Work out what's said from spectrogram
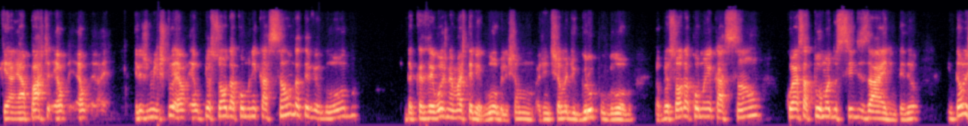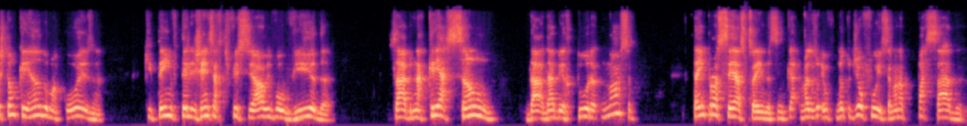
que é a parte. É, é, eles misturam, é, é, o pessoal da comunicação da TV Globo, da, quer dizer, hoje não é mais TV Globo, eles chamam, a gente chama de Grupo Globo. É o pessoal da comunicação com essa turma do C-Design, entendeu? Então, eles estão criando uma coisa que tem inteligência artificial envolvida, sabe, na criação da, da abertura. Nossa, Está em processo ainda, assim. Mas eu, no outro dia eu fui, semana passada.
